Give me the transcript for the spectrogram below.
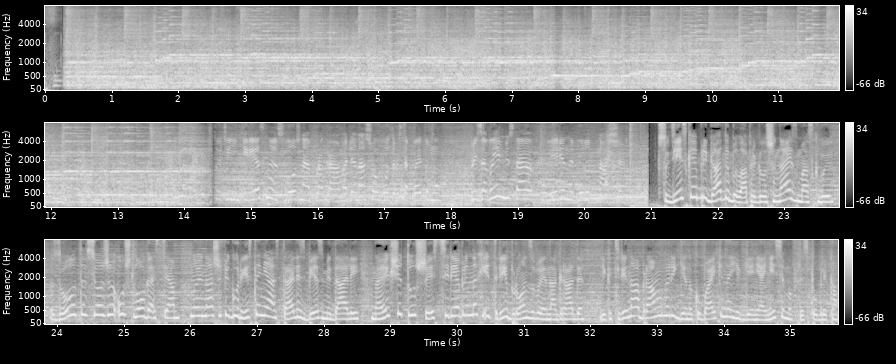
Судейская бригада была приглашена из Москвы. Золото все же ушло гостям, но и наши фигуристы не остались без медалей. На их счету 6 серебряных и 3 бронзовые награды. Екатерина Абрамова, Регина Кубайкина, Евгений Анисимов, Республика.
